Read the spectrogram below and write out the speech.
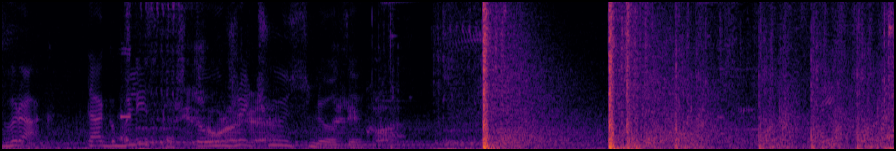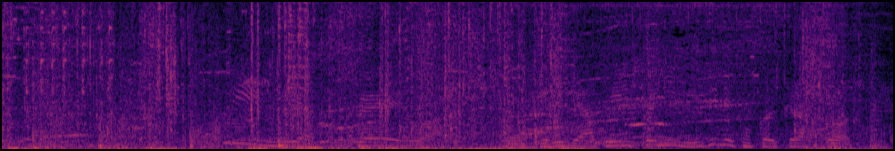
нас враг. Так близко, что уже врага. чую слезы. Далеко. Привет, Шейла. Эти ребята еще не видели такой красотки.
